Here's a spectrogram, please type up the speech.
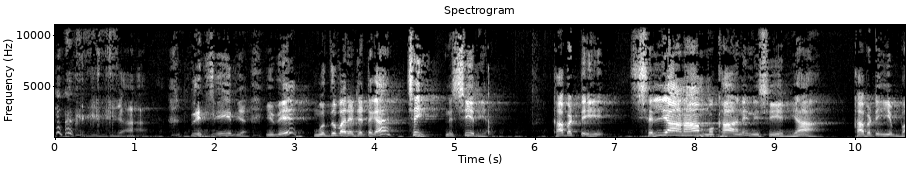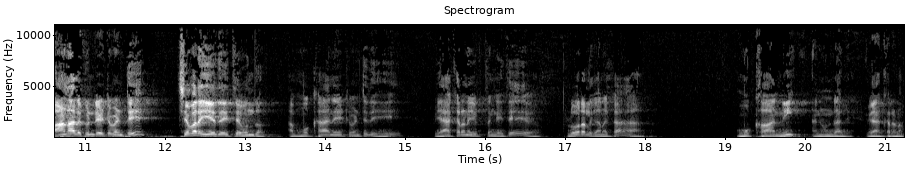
నిశీర్య. ఇదే ముద్దుబారేటట్టుగా చెయ్యి. నిశీర్య. కాబట్టి శల్యాన ముఖాన్ని నిశీర్య. కాబట్టి ఈ బాణాలకు ఉండేటువంటి చివర ఏదైతే ఉందో ఆ ముఖ అనేటువంటిది వ్యాకరణయుక్తంగా అయితే ప్లూరల్ గనక ముఖాని అని ఉండాలి వ్యాకరణం.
